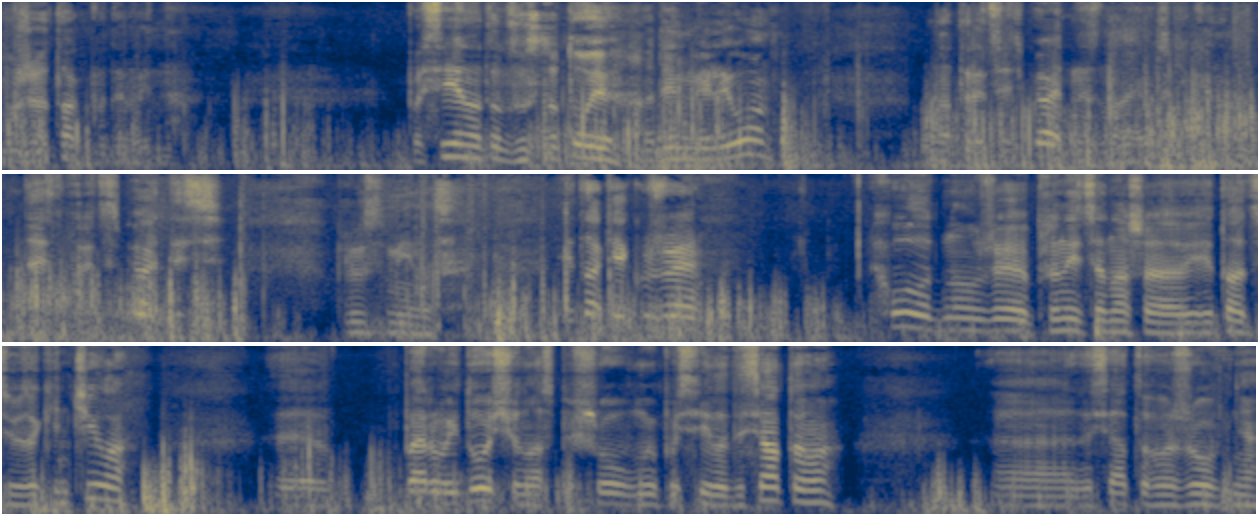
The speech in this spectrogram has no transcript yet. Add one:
може отак буде видно. Посіяно тут з густотою 1 мільйон на 35, не знаю скільки, десь 35, десь плюс-мінус. І так як вже холодно, вже пшениця наша вегетацію закінчила. Е, Перший дощ у нас пішов, ми посіяли 10, е, 10 жовтня.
